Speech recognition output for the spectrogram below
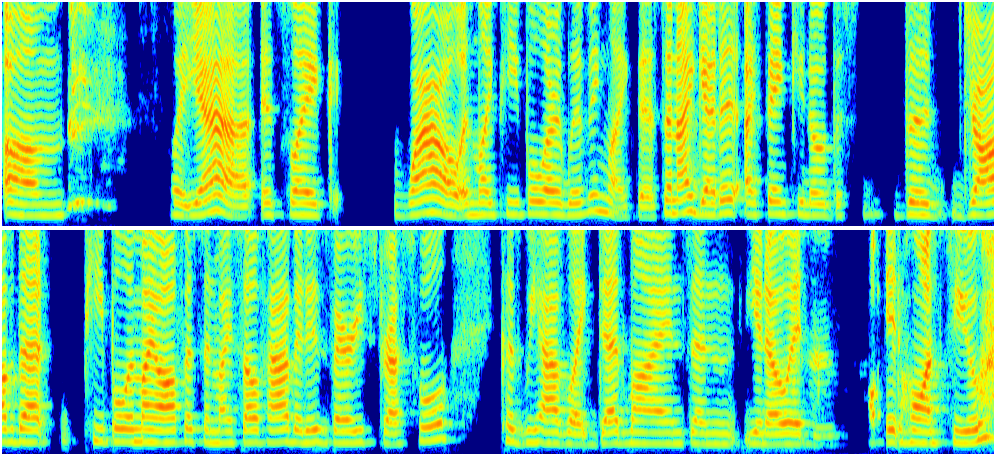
Um, but yeah, it's like wow and like people are living like this and i get it i think you know this the job that people in my office and myself have it is very stressful because we have like deadlines and you know it mm-hmm it haunts you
